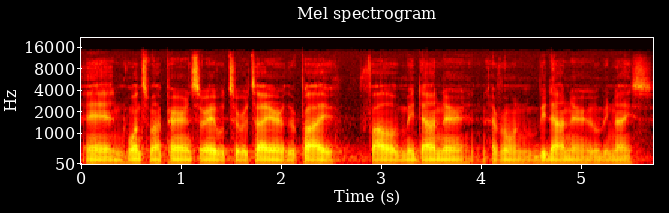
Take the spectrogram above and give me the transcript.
And once my parents are able to retire, they'll probably follow me down there. Everyone will be down there. It'll be nice.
